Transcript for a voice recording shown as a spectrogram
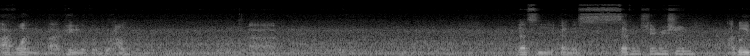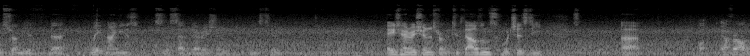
I have one uh, painted over in brown. Uh, that's the and the seventh generation. I believe it's from the, the late '90s. This is the seventh generation. These two. Eighth generation is from the 2000s, which is the. Uh, well, overall,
